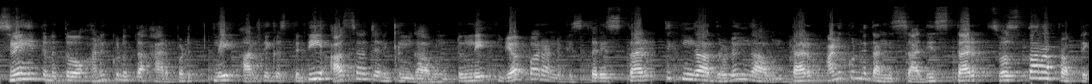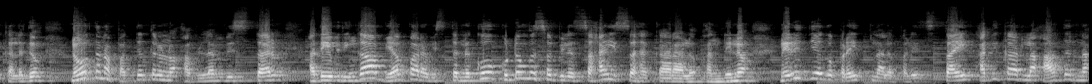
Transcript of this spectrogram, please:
స్నేహితులతో అనుకూలత ఏర్పడుతుంది. ఆర్థిక స్థితి ఆశాజనకంగా ఉంటుంది. వ్యాపారాన్ని విస్తరిస్తారు. ఆర్థికంగా దృఢంగా ఉంటారు. అనుకున్న దాన్ని సాధిస్తారు. స్వస్థాన ప్రాప్తి కలదు. నూతన పద్ధతులను అవలంబిస్తారు. అదేవిధంగా వ్యాపార విస్తరణకు కుటుంబ సభ్యుల సహాయ సహకారాలు అందిన నిరుద్యోగ ప్రయత్నాలు ఫలిస్తాయి. అధికారుల ఆదరణ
